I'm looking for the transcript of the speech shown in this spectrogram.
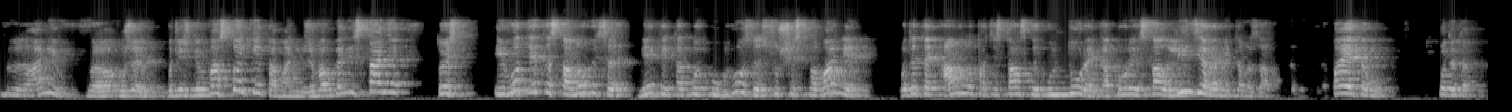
они в, уже в Ближнем Востоке, там они уже в Афганистане. То есть и вот это становится некой такой угрозой существования вот этой англо-протестантской культурой, которая стал лидером этого мира. Поэтому вот это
